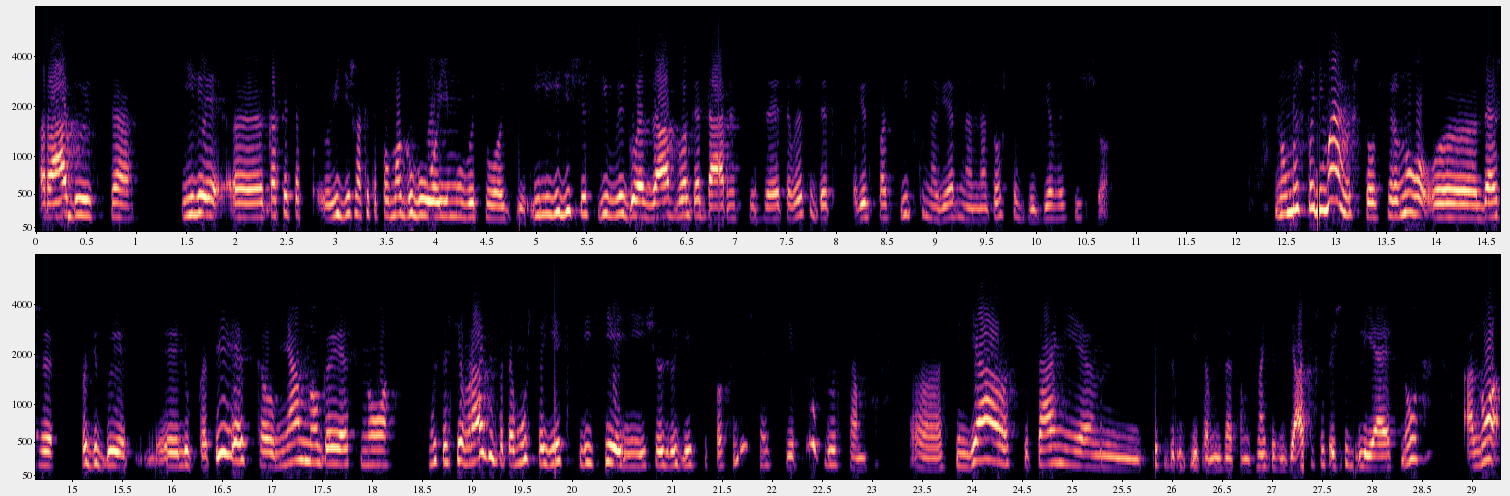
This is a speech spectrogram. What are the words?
радуется, или э, как это, видишь, как это помогло ему в итоге, или видишь счастливые глаза благодарности за это, вот это дает, подпитку, наверное, на то, чтобы делать еще. Но мы же понимаем, что все равно э, даже вроде бы, э, Любка, ты эска, у меня много эс, но мы совсем разные, потому что есть вплетение еще других типов личности, ну, плюс там э, семья, воспитание, какие-то другие, там, не знаю, там, знаки зодиака, что-то еще влияет, но оно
